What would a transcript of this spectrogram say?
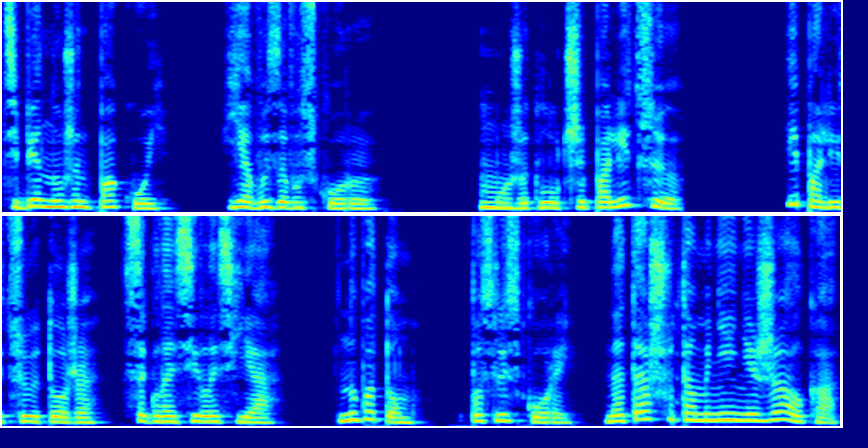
тебе нужен покой. Я вызову скорую». «Может, лучше полицию?» «И полицию тоже», — согласилась я. «Ну потом, после скорой. Наташу-то мне не жалко,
